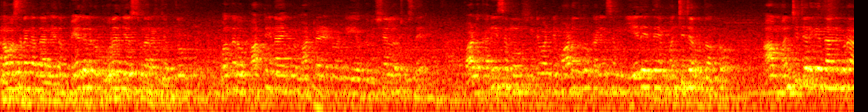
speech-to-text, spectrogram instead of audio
అనవసరంగా దాన్ని ఏదో పేదలకు దూరం చేస్తున్నారని చెప్తూ కొందరు పార్టీ నాయకులు మాట్లాడేటువంటి ఈ యొక్క విషయంలో చూస్తే వాళ్ళు కనీసము ఇటువంటి మోడల్తో కనీసం ఏదైతే మంచి జరుగుతుందో ఆ మంచి జరిగే దాన్ని కూడా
